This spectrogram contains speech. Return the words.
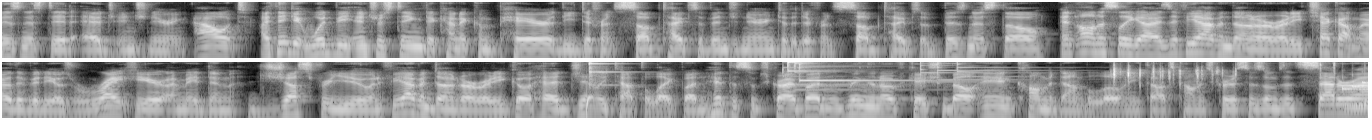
business did edge engineering out. I think it would be interesting to kind of compare the different subtypes of engineering to the different subtypes of business though. And honestly guys, if you haven't done it already, check out my other videos right here. I made them just for you. And if you haven't done it already, go ahead, gently tap the like button, hit the subscribe button, ring the notification bell, and comment down below any thoughts, comments, criticisms, etc.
